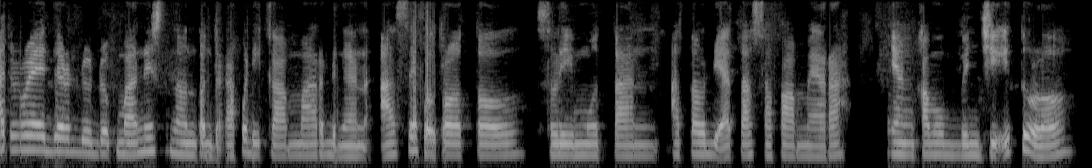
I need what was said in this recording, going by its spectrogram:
I'd rather duduk manis nonton drakor di kamar dengan AC full throttle, selimutan, atau di atas sofa merah yang kamu benci itu loh.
